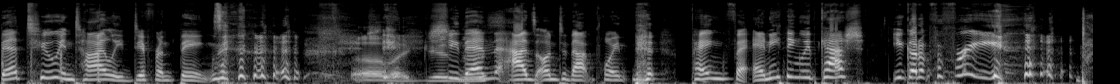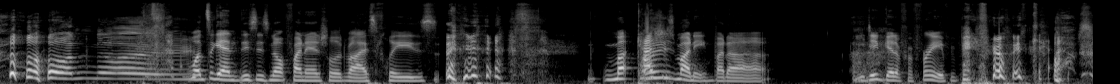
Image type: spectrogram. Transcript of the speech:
They're two entirely different things. oh my goodness. she then adds on to that point that paying for anything with cash, you got it for free. Oh no. Once again, this is not financial advice, please. Mo- cash I- is money, but uh, you did get it for free if you paid for it with cash.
